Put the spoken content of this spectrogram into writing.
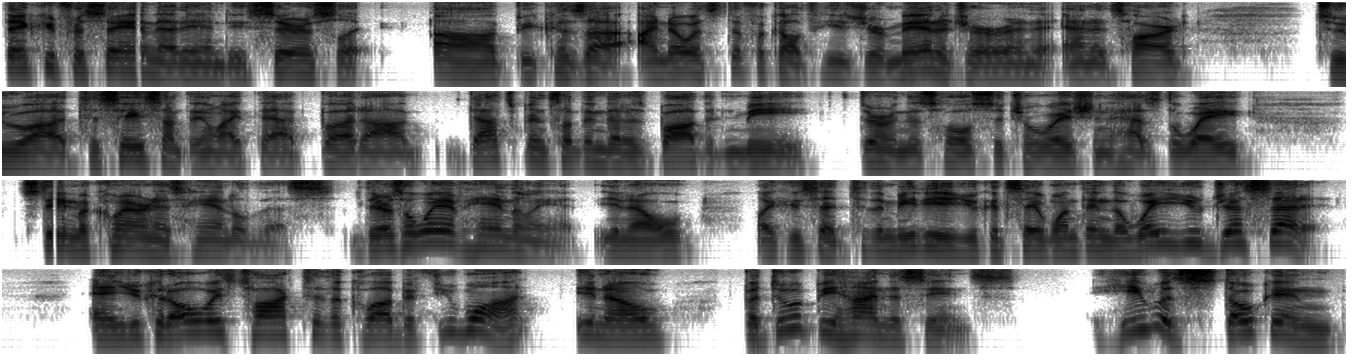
Thank you for saying that, Andy. Seriously, uh, because uh, I know it's difficult. He's your manager, and and it's hard to uh, to say something like that. But uh, that's been something that has bothered me during this whole situation. Has the way Steve McClaren has handled this. There's a way of handling it. You know, like you said, to the media, you could say one thing the way you just said it, and you could always talk to the club if you want. You know, but do it behind the scenes. He was stoking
